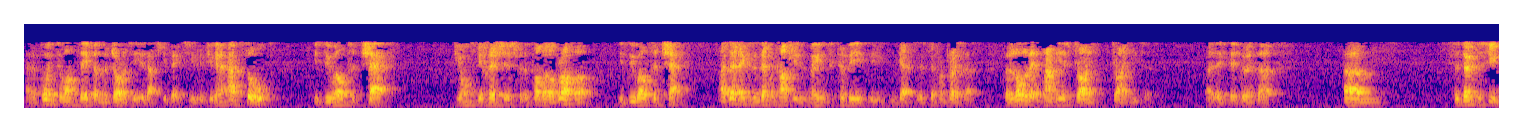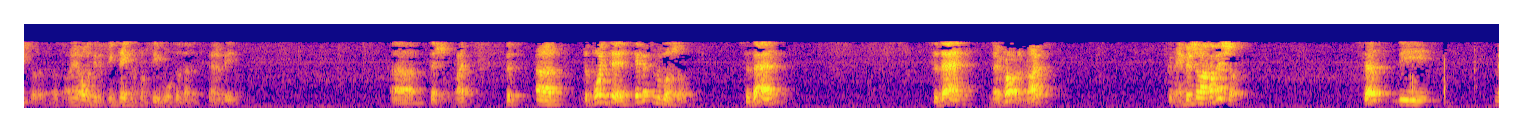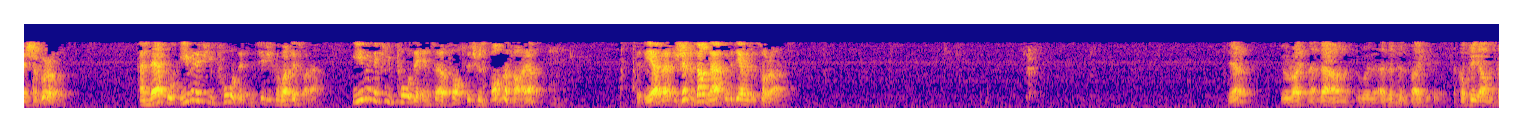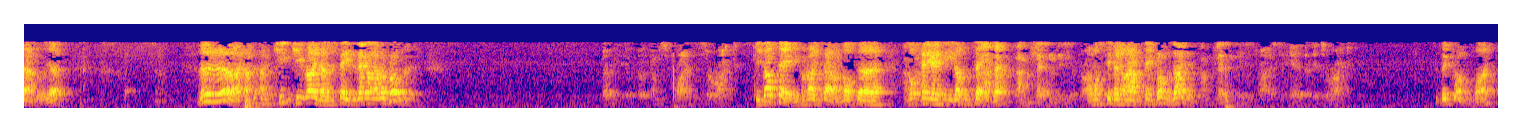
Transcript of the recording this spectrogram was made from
And according to one sefer, the majority is actually baked. You, if you're going to add salt, you do well to check. If you want to be cheshish for the tobel or bracha, you do well to check. I don't know because in different countries it, may, it could be you get a different process. But a lot of it apparently is dry dry heated. Right? They, they do it. Uh, um, so don't assume. I mean, obviously, if it's been taken from seawater, then it's going to be um, right? But um, the point is, if it's mavushal, so then, so then, no problem, right? Because in bishal achabishal. Says the Mishnah and therefore, even if you poured it, and see if you can work this one out, even if you poured it into a pot which was on the fire, the Ever, you shouldn't have done that, but the Ever it's alright. Yeah? You were writing that down with, as if it's like completely understandable, yeah? No, no, no, no. I, I, I keep, keep writing. down the saying, does anyone have a problem with it? I'm surprised it's alright. He does say it. You can write it down. I'm not. Uh, I'm not telling you anything he doesn't say. I'm, but I'm pleasantly surprised. I want to see if anyone has the same problem as I do. I'm pleasantly surprised to hear that it's alright. It's a big problem. Why?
